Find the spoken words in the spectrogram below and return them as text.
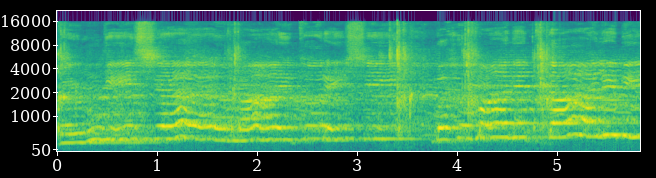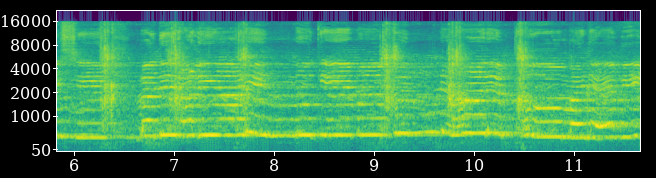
ബന്ദിശമായി കുറേശി ബഹുമാനത്താലി വീശി ബദിരൊളിയായിരുന്നു കേമ പൂമണവി.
